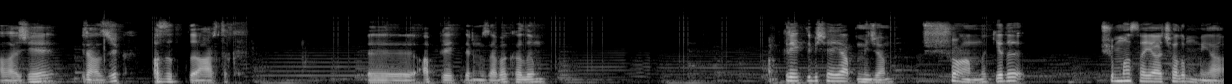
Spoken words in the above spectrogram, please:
Valla J birazcık azıttı artık. Ee, upgrade'lerimize bakalım. Upgrade'li bir şey yapmayacağım. Şu anlık ya da şu masayı açalım mı ya?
